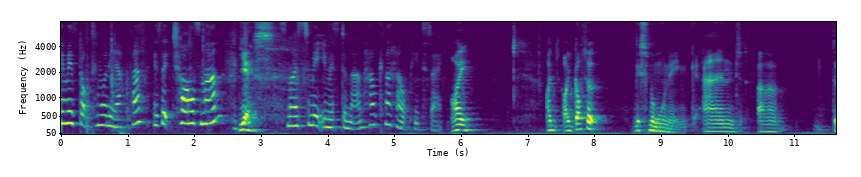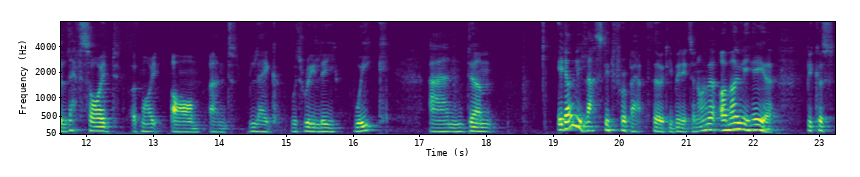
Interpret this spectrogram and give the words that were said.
Name is Dr. Muniyappa. Is it Charles Mann? Yes. It's nice to meet you, Mr. Mann. How can I help you today? I I, I got up this morning and uh, the left side of my arm and leg was really weak and um, it only lasted for about 30 minutes and I'm, I'm only here because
